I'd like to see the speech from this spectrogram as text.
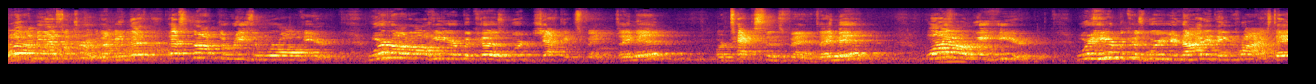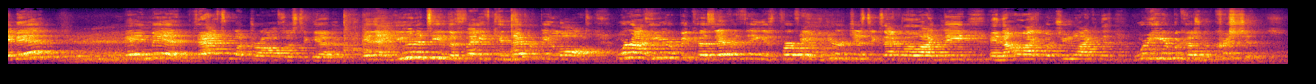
Well, I mean, that's the truth. I mean, that, that's not the reason we're all here. We're not all here because we're Jackets fans. Amen? Or Texans fans. Amen? Why are we here? We're here because we're united in Christ. Amen? Amen? Amen. That's what draws us together. And that unity of the faith can never be lost. We're not here because everything is perfect you're just exactly like me and I like what you like. We're here because we're Christians.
